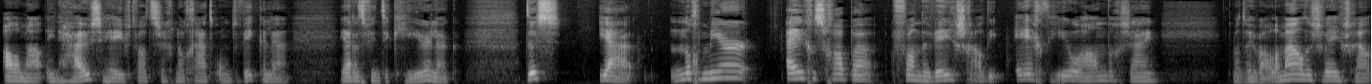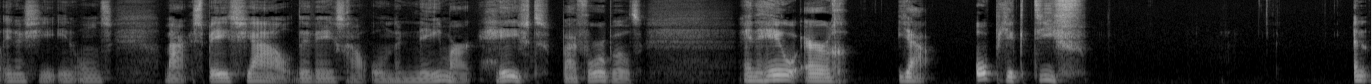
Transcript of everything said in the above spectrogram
allemaal in huis heeft, wat zich nog gaat ontwikkelen. Ja, dat vind ik heerlijk. Dus ja, nog meer eigenschappen van de weegschaal die echt heel handig zijn. Want we hebben allemaal dus weegschaal-energie in ons. Maar speciaal de weegschaal ondernemer heeft bijvoorbeeld een heel erg ja, objectief. Een,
